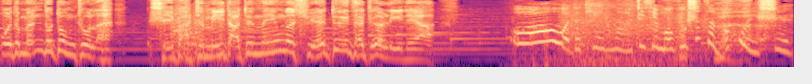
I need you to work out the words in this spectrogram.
我的门都冻住了。谁把这么一大堆没用的雪堆在这里的呀？哦，我的天哪，这些蘑菇是怎么回事？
